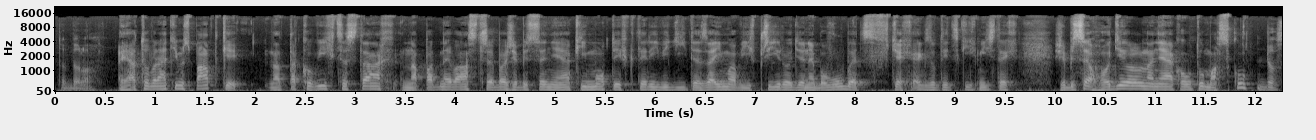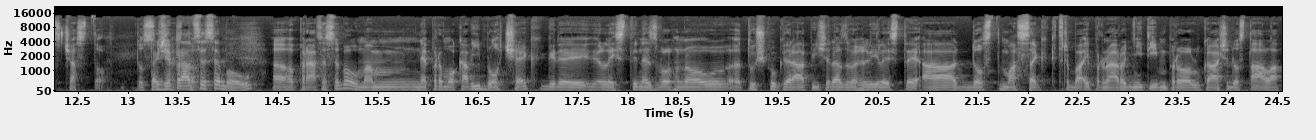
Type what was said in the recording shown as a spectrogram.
to bylo. A já to vrátím zpátky. Na takových cestách napadne vás třeba, že by se nějaký motiv, který vidíte zajímavý v přírodě nebo vůbec v těch exotických místech, že by se hodil na nějakou tu masku? Dost často. Dost Takže často. práce sebou? Uh, práce sebou. Mám nepromokavý bloček, kdy listy nezvlhnou, tušku, která píše na zvlhlý listy a dost masek, třeba i pro národní tým, pro Lukáše Dostála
